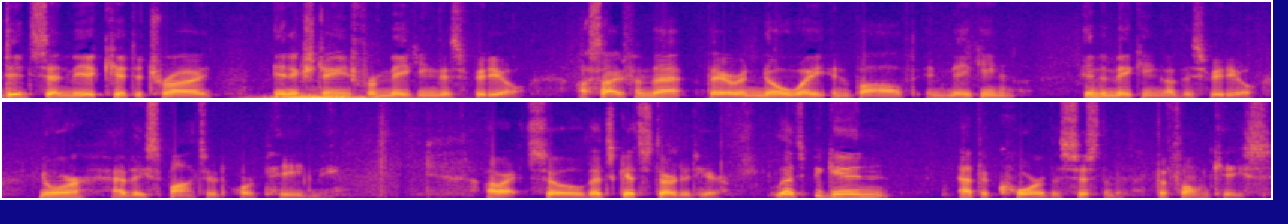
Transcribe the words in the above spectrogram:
did send me a kit to try in exchange for making this video. Aside from that, they are in no way involved in making in the making of this video, nor have they sponsored or paid me. All right, so let's get started here. Let's begin at the core of the system, the phone case.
